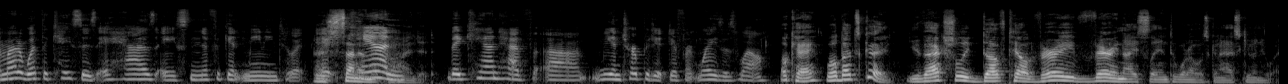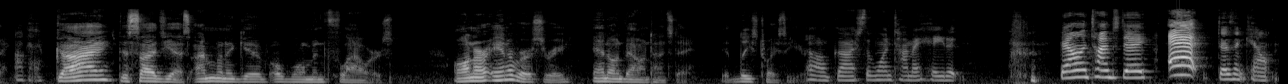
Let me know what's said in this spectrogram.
no matter what the case is, it has a significant meaning to it. There's it sentiment can, behind it. They can have uh, be interpreted different ways as well. Okay, well, that's good. You've actually dovetailed very, very nicely into what I was going to ask you anyway. Okay. Guy decides, yes, I'm going to give a woman flowers on our anniversary and on Valentine's Day, at least twice a year. Oh gosh, the one time I hate it. Valentine's Day, ah, doesn't count.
